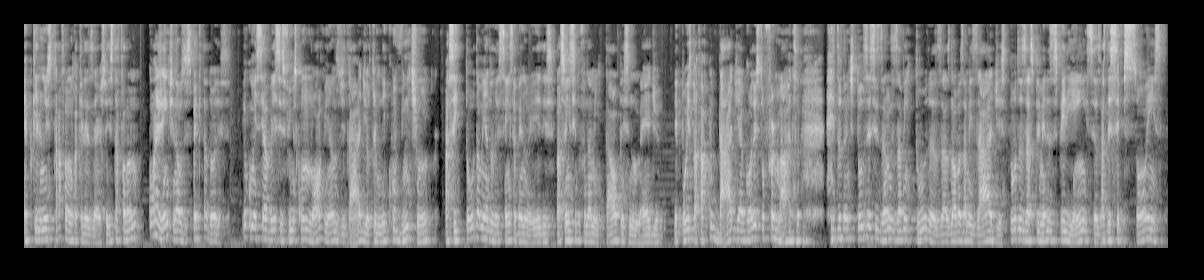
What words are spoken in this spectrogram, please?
é porque ele não está falando com aquele exército, ele está falando com a gente, né, os espectadores. Eu comecei a ver esses filmes com 9 anos de idade, eu terminei com 21. Passei toda a minha adolescência vendo eles, passei o ensino fundamental para ensino médio, depois para faculdade e agora eu estou formado. E durante todos esses anos, as aventuras, as novas amizades, todas as primeiras experiências, as decepções,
